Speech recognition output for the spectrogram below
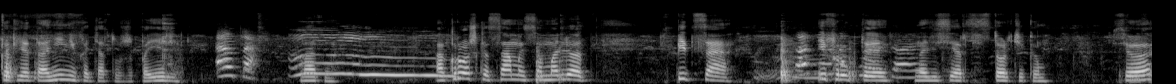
котлеты, они не хотят уже, поели. Это. Ладно. Окрошка самый самолет. Пицца и фрукты на десерт с тортиком. Все.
